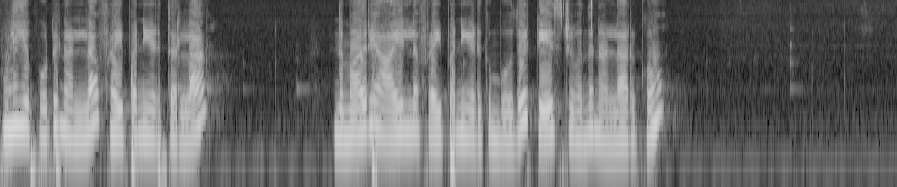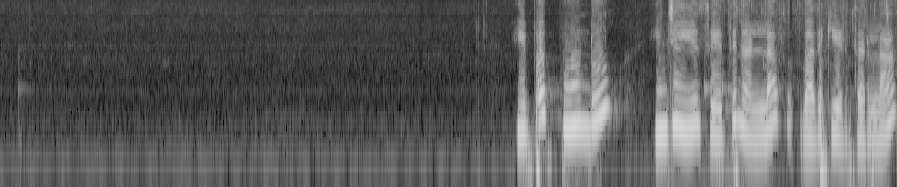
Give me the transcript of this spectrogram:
புளியை போட்டு நல்லா ஃப்ரை பண்ணி எடுத்துடலாம். இந்த மாதிரி ஆயிலில் ஃப்ரை பண்ணி எடுக்கும்போது டேஸ்ட்டு வந்து நல்லாயிருக்கும் இப்போ பூண்டும் இஞ்சியும் சேர்த்து நல்லா வதக்கி எடுத்துடலாம்.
